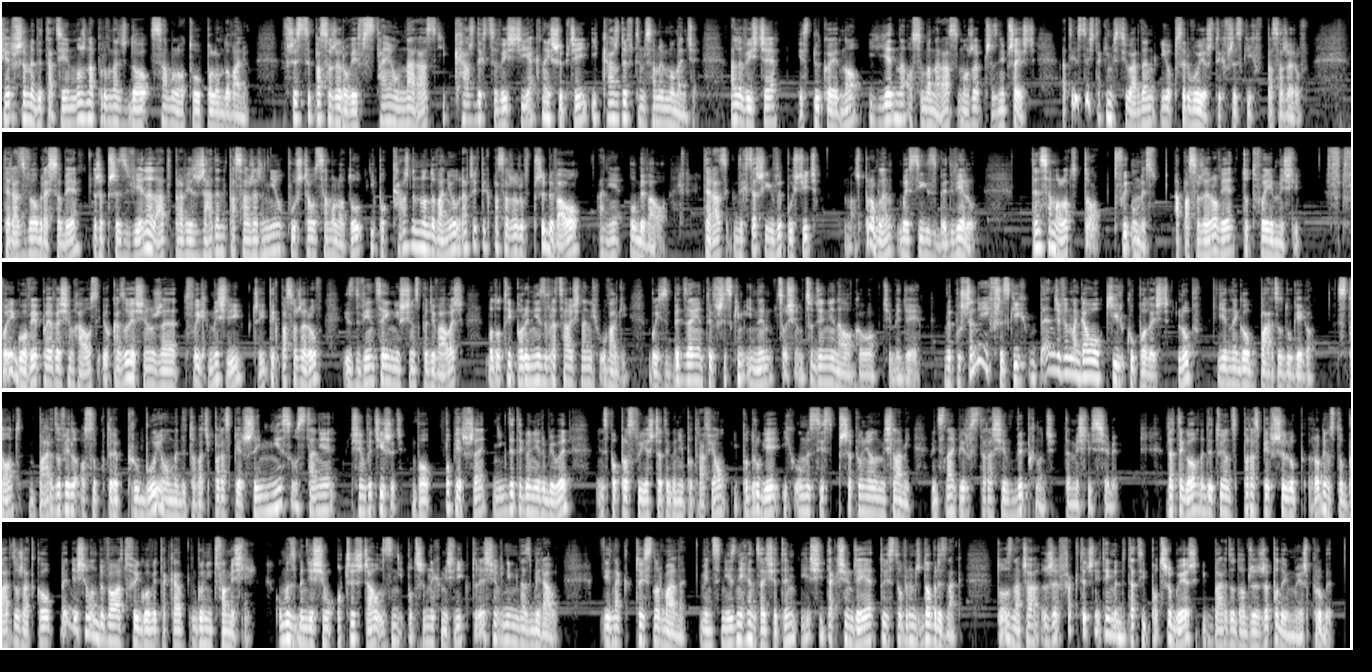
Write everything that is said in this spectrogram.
Pierwsze medytacje można porównać do samolotu po lądowaniu. Wszyscy pasażerowie wstają naraz i każdy chce wyjść jak najszybciej i każdy w tym samym momencie. Ale wyjście jest tylko jedno i jedna osoba naraz może przez nie przejść. A ty jesteś takim stewardem i obserwujesz tych wszystkich pasażerów. Teraz wyobraź sobie, że przez wiele lat prawie żaden pasażer nie opuszczał samolotu i po każdym lądowaniu raczej tych pasażerów przybywało, a nie ubywało. Teraz, gdy chcesz ich wypuścić, masz problem, bo jest ich zbyt wielu. Ten samolot to Twój umysł, a pasażerowie to Twoje myśli. W Twojej głowie pojawia się chaos i okazuje się, że Twoich myśli, czyli tych pasażerów, jest więcej niż się spodziewałeś, bo do tej pory nie zwracałeś na nich uwagi, byłeś zbyt zajęty wszystkim innym, co się codziennie naokoło Ciebie dzieje. Wypuszczenie ich wszystkich będzie wymagało kilku podejść lub jednego bardzo długiego. Stąd bardzo wiele osób, które próbują medytować po raz pierwszy, nie są w stanie się wyciszyć, bo po pierwsze, nigdy tego nie robiły, więc po prostu jeszcze tego nie potrafią, i po drugie, ich umysł jest przepełniony myślami, więc najpierw stara się wypchnąć te myśli z siebie. Dlatego, medytując po raz pierwszy lub robiąc to bardzo rzadko, będzie się odbywała w Twojej głowie taka gonitwa myśli. Umysł będzie się oczyszczał z niepotrzebnych myśli, które się w nim nazbierały. Jednak to jest normalne, więc nie zniechęcaj się tym. Jeśli tak się dzieje, to jest to wręcz dobry znak. To oznacza, że faktycznie tej medytacji potrzebujesz i bardzo dobrze, że podejmujesz próby.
